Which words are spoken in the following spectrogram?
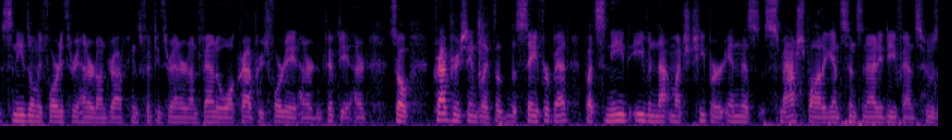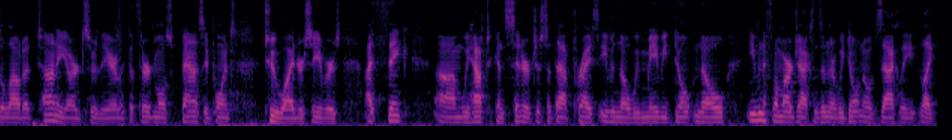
Snead's only 4,300 on DraftKings, 5,300 on FanDuel, while Crabtree's 4,800 and 5,800. So Crabtree seems like the, the safer bet, but Snead even that much cheaper in this smash spot against Cincinnati defense, who's allowed a ton of yards through the air, like the third most fantasy points two wide receivers. I think um, we have to consider just at that price, even though we maybe don't know, even if Lamar Jackson's in there, we don't know exactly like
